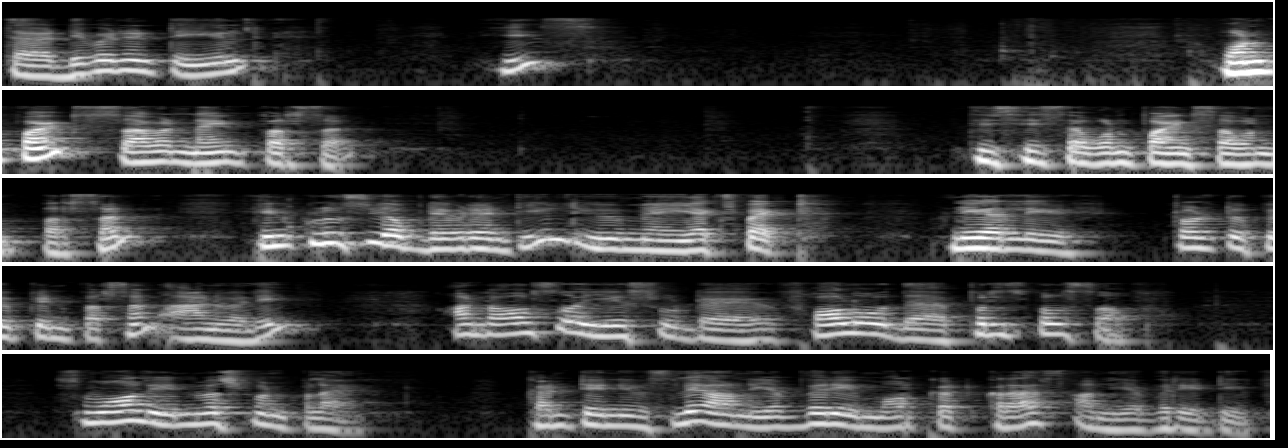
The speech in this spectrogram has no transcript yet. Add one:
the dividend yield is 1.79 percent. This is a 1.7 percent. Inclusive of dividend yield, you may expect nearly 12 to 15 percent annually. And also you should uh, follow the principles of small investment plan continuously on every market crash on every dip.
